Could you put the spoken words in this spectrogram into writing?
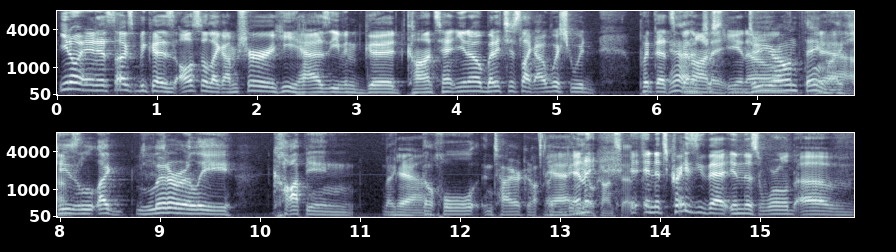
You know, and it sucks because also like I'm sure he has even good content, you know, but it's just like I wish you would put that spin on it, you know. do your own thing. Yeah. Like he's like literally copying like Yeah. the whole entire like, yeah, video and it- concept. and it's crazy that in this world of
